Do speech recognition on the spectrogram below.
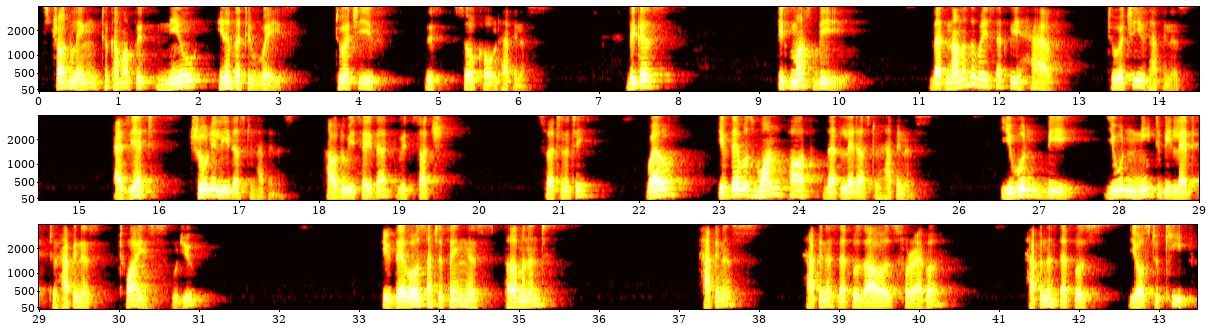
struggling to come up with new, innovative ways to achieve this so called happiness. Because it must be that none of the ways that we have to achieve happiness as yet truly lead us to happiness. How do we say that with such certainty? Well, if there was one path that led us to happiness, you wouldn't be you wouldn't need to be led to happiness twice, would you? If there was such a thing as permanent happiness, happiness that was ours forever, happiness that was yours to keep,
